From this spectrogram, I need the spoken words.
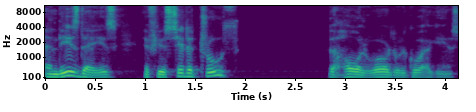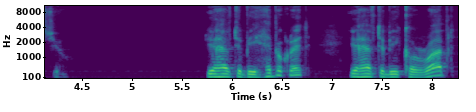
And these days, if you say the truth, the whole world will go against you. You have to be hypocrite. You have to be corrupt.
